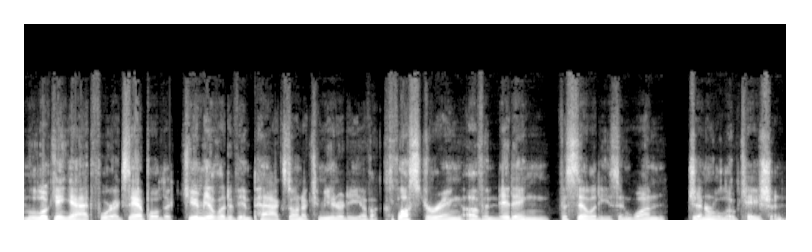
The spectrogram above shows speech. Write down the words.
looking at, for example, the cumulative impacts on a community of a clustering of emitting facilities in one general location,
